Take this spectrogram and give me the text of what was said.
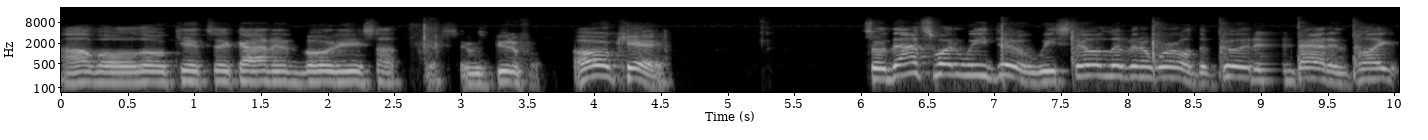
Avalokita Kannon bodhisattva. Yes, it was beautiful. Okay. So that's what we do. We still live in a world of good and bad and like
